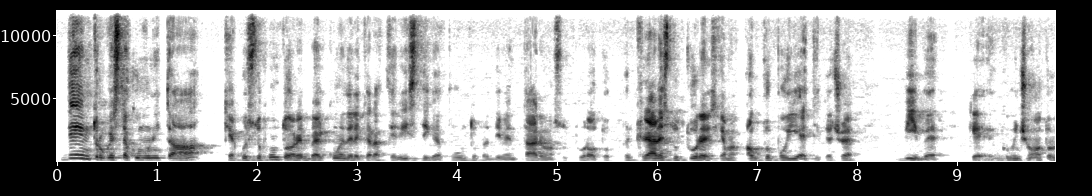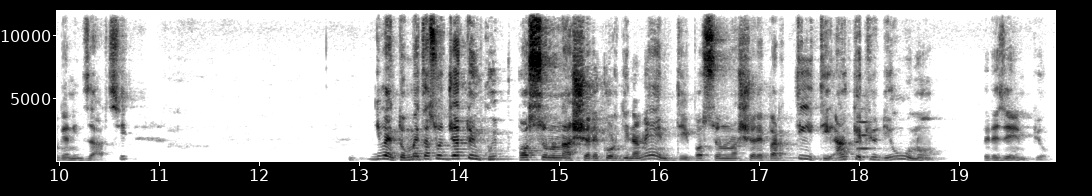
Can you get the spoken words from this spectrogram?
Dentro questa comunità, che a questo punto avrebbe alcune delle caratteristiche appunto per diventare una struttura, auto, per creare strutture che si chiamano autopoietiche, cioè vive, che cominciano ad organizzarsi, diventa un metasoggetto in cui possono nascere coordinamenti, possono nascere partiti, anche più di uno, per esempio,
